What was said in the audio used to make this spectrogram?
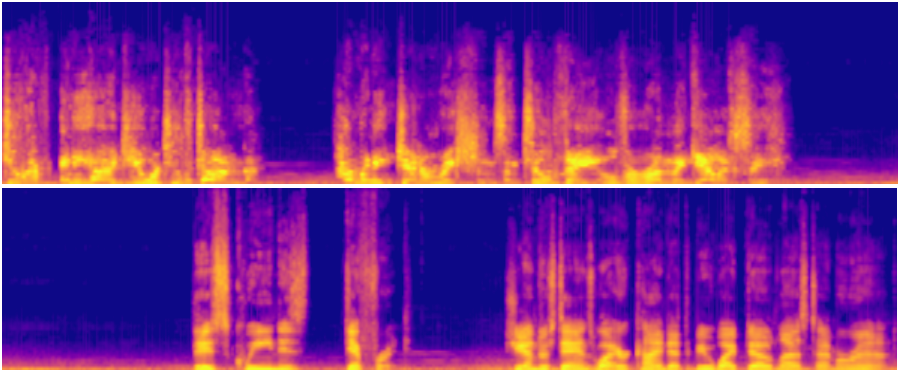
Do you have any idea what you've done? How many generations until they overrun the galaxy? This Queen is different. She understands why her kind had to be wiped out last time around.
